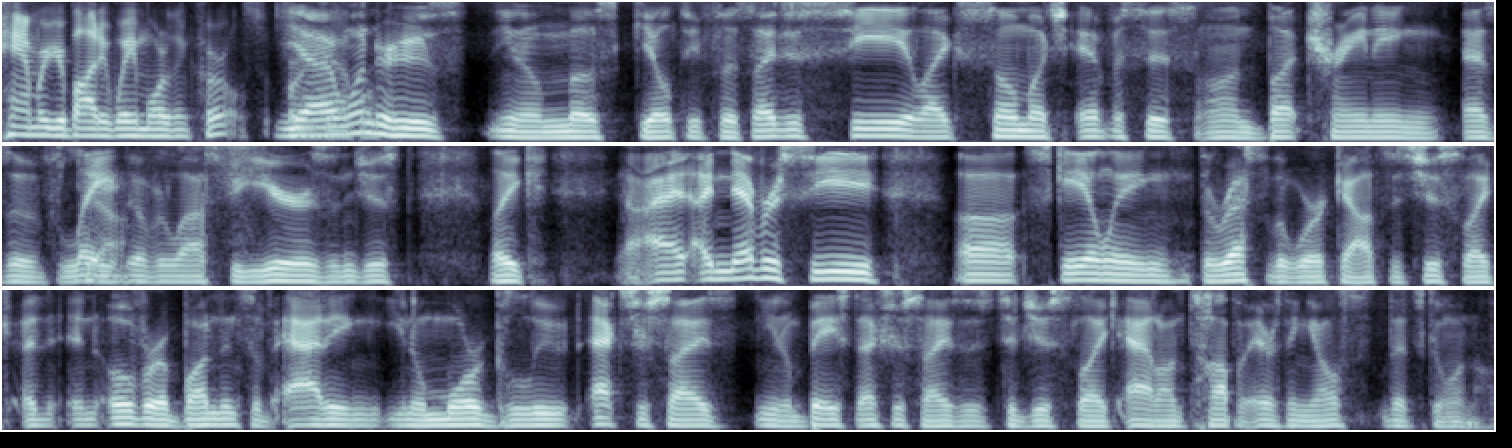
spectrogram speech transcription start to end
hammer your body way more than curls. yeah, I wonder who's you know most guilty for this. I just see like so much emphasis on butt training as of late Yeah. over the last few years, and just like I, I never see uh, scaling the rest of the workouts. It's just like an, an overabundance of adding you know more glute exercise, you know, based exercises to just like add on top of everything else that's going on.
